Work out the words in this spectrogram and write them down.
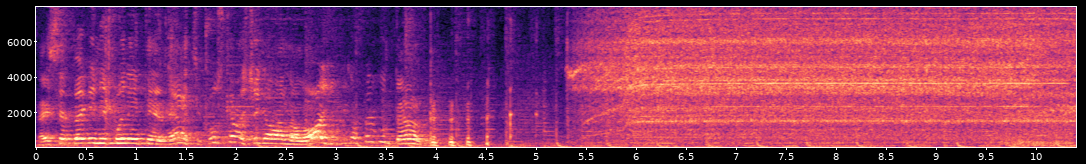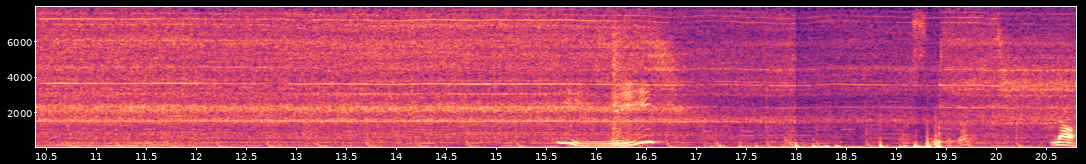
Aí você pega e me põe na internet, depois os caras chegam lá na loja e ficam perguntando. Não.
